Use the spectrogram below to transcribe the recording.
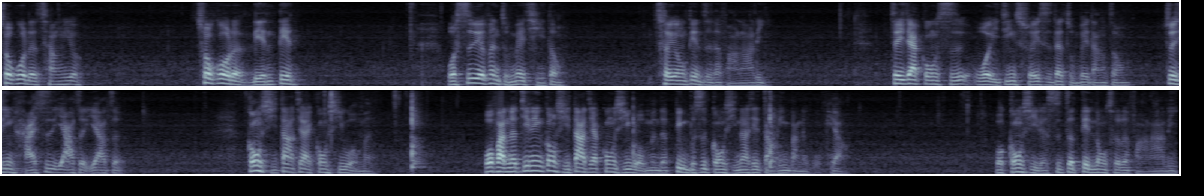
错过了昌佑，错过了联电，我四月份准备启动车用电子的法拉利这家公司，我已经随时在准备当中，最近还是压着压着。恭喜大家，恭喜我们！我反正今天恭喜大家，恭喜我们的，并不是恭喜那些涨停板的股票，我恭喜的是这电动车的法拉利，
